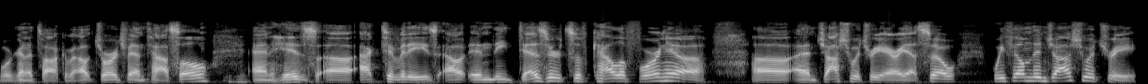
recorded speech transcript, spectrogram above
we're going to talk about, George Van Tassel mm-hmm. and his uh, activities out in the deserts of California uh, and Joshua Tree area. So we filmed in Joshua Tree,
